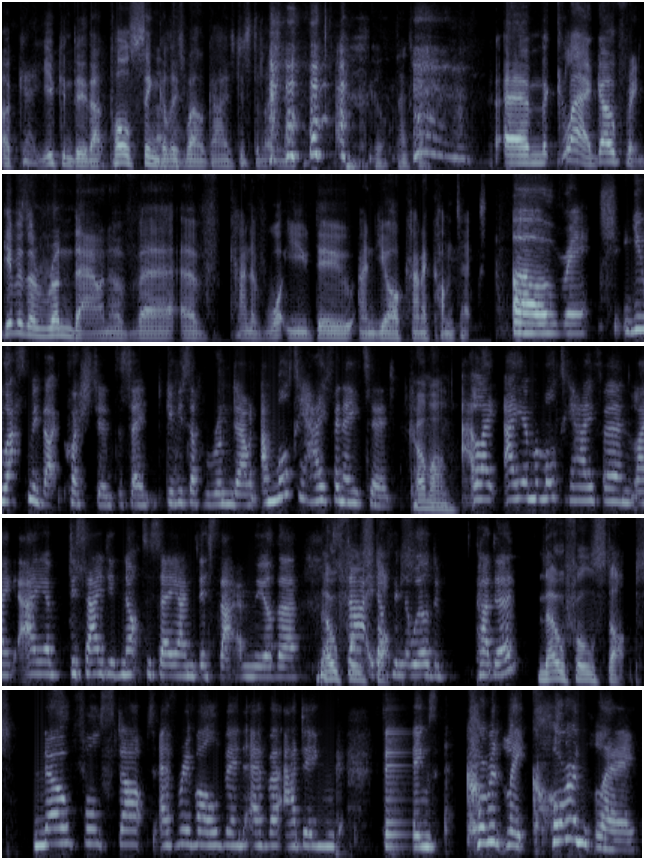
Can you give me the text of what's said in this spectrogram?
Okay, you can do that. Paul's single okay. as well, guys. Just to let you know. cool. Thanks, Paul. Um, Clare, go for it. Give us a rundown of uh, of kind of what you do and your kind of context. Oh, Rich, you asked me that question to say, give yourself a rundown. I'm multi hyphenated. Come on. Like, I am a multi hyphen. Like, I have decided not to say I'm this, that, and the other. No Started off in the world of, pardon? No full stops. No full stops, ever evolving, ever adding things. Currently, currently,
